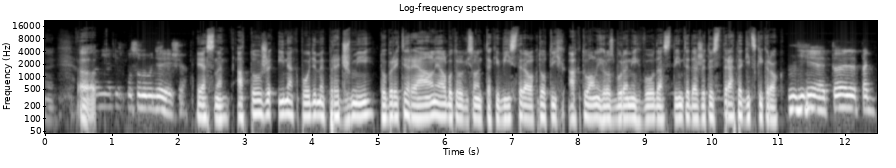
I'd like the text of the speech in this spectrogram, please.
Uh, nejakým spôsobom neriešia. Jasné. A to, že inak pôjdeme preč my, to beriete reálne, alebo to je vyslovene taký výstrel do tých aktuálnych rozborených vôd a s tým teda, že to je strategický krok? Nie, to je tak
